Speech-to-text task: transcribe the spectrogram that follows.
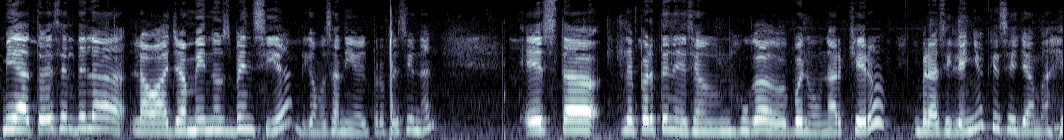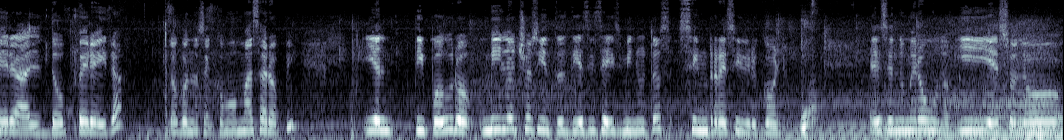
mi dato es el de la, la valla menos vencida, digamos a nivel profesional. Esta le pertenece a un jugador, bueno, un arquero brasileño que se llama Geraldo Pereira, lo conocen como Mazaropi, y el tipo duró 1816 minutos sin recibir gol. Es el número uno y eso lo,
